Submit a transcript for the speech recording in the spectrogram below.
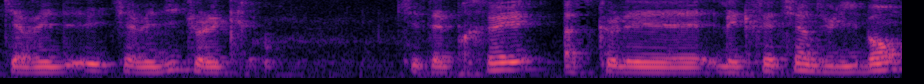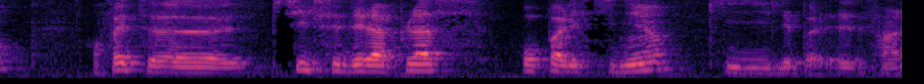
qui, avait, qui avait dit que les, chré- qui était prêt à ce que les, les chrétiens du Liban, en fait, euh, s'ils cédaient la place aux Palestiniens, qui, les, enfin,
